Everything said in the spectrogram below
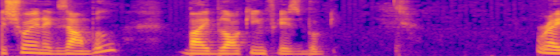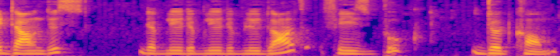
I'll show an example by blocking Facebook. Write down this www.facebook.com.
